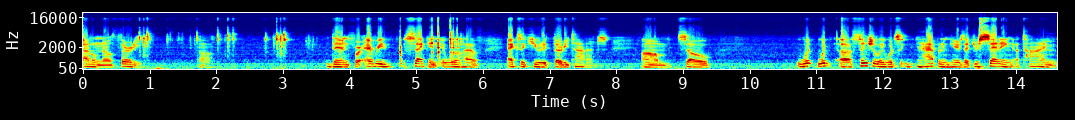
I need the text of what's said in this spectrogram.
I don't know 30 uh, then for every second it will have executed 30 times. Um, so what what uh, essentially what's happening here is that you're setting a time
